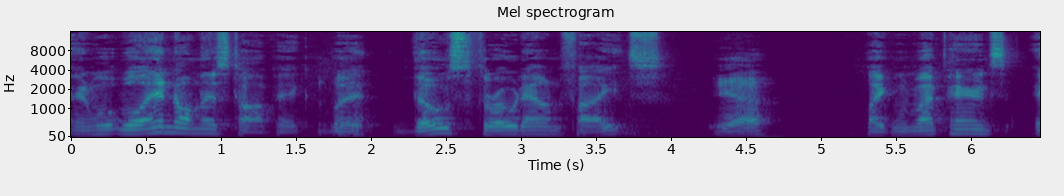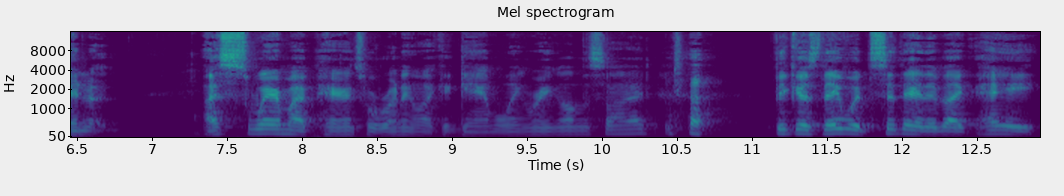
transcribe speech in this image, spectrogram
and we'll, we'll end on this topic, but those throwdown fights, Yeah. like when my parents, and I swear my parents were running like a gambling ring on the side because they would sit there, they'd be like, hey,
